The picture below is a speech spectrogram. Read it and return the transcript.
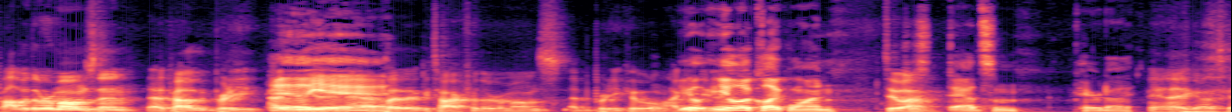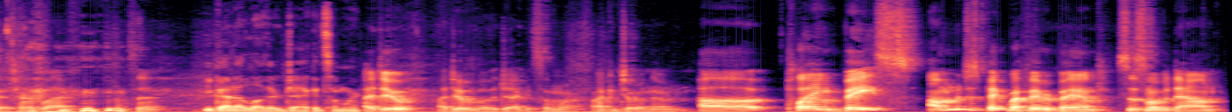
Probably the Ramones then. That'd probably be pretty. Hell yeah. I'd play the guitar for the Ramones. That'd be pretty cool. I You, you look like one. do I? Add some hair dye. Yeah, there you go. I just gotta turn it black. That's it. You got a leather jacket somewhere. I do. I do have a leather jacket somewhere. I could join them. Uh, playing bass, I'm gonna just pick my favorite band, System of a Down.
